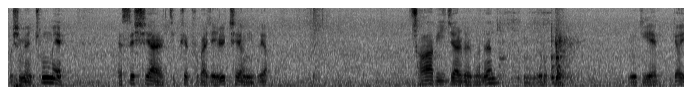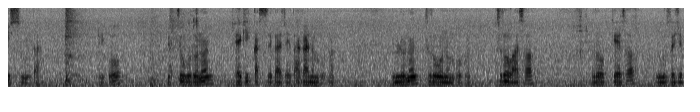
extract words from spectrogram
보시면 총매 SCR DPF가 이제 일체형이고요. 저압 EGR 밸브는 음, 이렇게 여기에 껴 있습니다. 그리고 이쪽으로는 배기가스가 이제 나가는 부분, 여기로는 들어오는 부분, 들어와서 이렇게 해서 여기서 이제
